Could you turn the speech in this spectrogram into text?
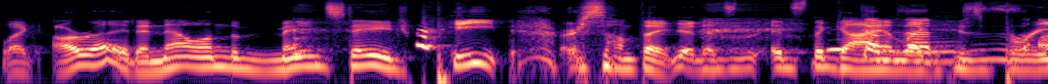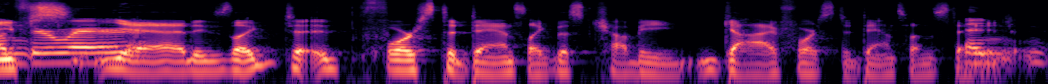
like, all right, and now on the main stage, Pete or something, and it's it's the guy in like his his briefs, underwear. yeah, and he's like t- forced to dance like this chubby guy forced to dance on stage. and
